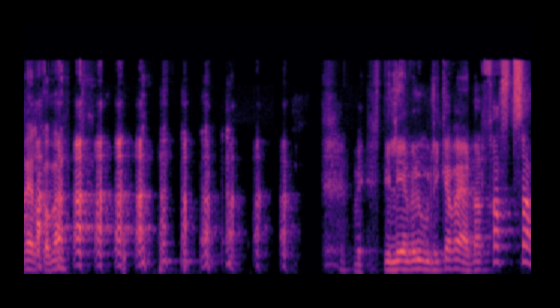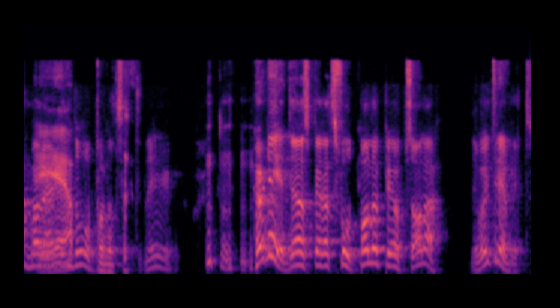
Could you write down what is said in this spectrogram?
välkommen. vi, lever i olika världar, fast samma värld Ja. ändå på något sätt. Det är... Hörrni, det har spelats fotboll uppe i Uppsala. Det var ju trevligt.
